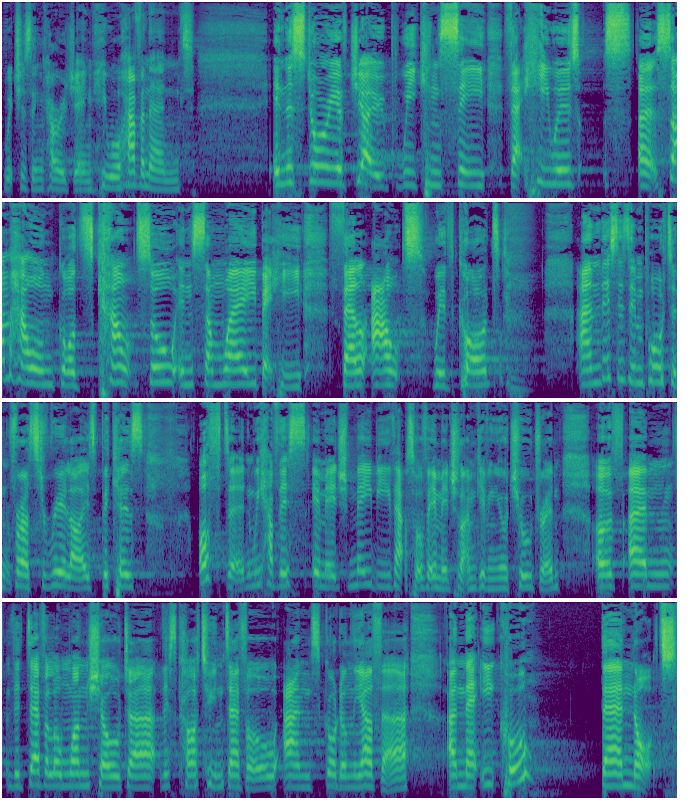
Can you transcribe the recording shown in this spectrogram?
which is encouraging. He will have an end. In the story of Job, we can see that he was uh, somehow on God's counsel in some way, but he fell out with God. And this is important for us to realize because often we have this image, maybe that sort of image that I'm giving your children, of um, the devil on one shoulder, this cartoon devil, and God on the other, and they're equal. They're not.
